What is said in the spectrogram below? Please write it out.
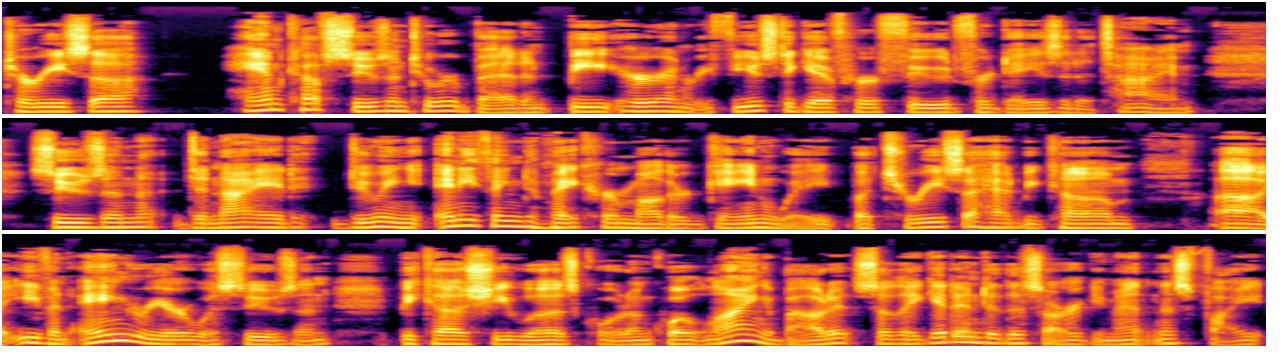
Teresa handcuffed Susan to her bed and beat her and refused to give her food for days at a time. Susan denied doing anything to make her mother gain weight, but Teresa had become uh, even angrier with Susan because she was quote unquote lying about it. So they get into this argument and this fight,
